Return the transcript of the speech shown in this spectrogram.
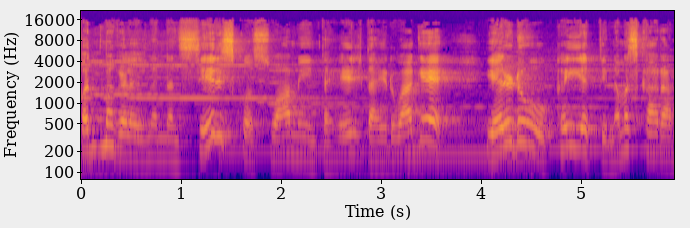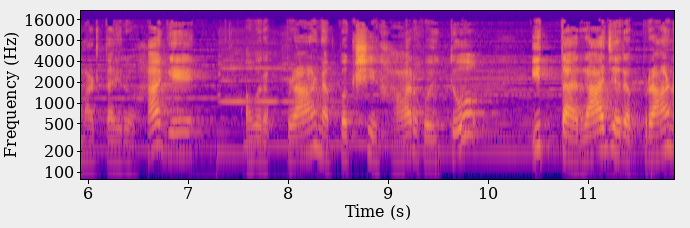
ಪದ್ಮಗಳಲ್ಲಿ ನನ್ನನ್ನು ಸೇರಿಸ್ಕೋ ಸ್ವಾಮಿ ಅಂತ ಹೇಳ್ತಾ ಇರುವಾಗೆ ಎರಡೂ ಕೈ ಎತ್ತಿ ನಮಸ್ಕಾರ ಮಾಡ್ತಾ ಇರೋ ಹಾಗೆ ಅವರ ಪ್ರಾಣ ಪಕ್ಷಿ ಹಾರು ಹೋಯಿತು. ಇತ್ತ ರಾಜರ ಪ್ರಾಣ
